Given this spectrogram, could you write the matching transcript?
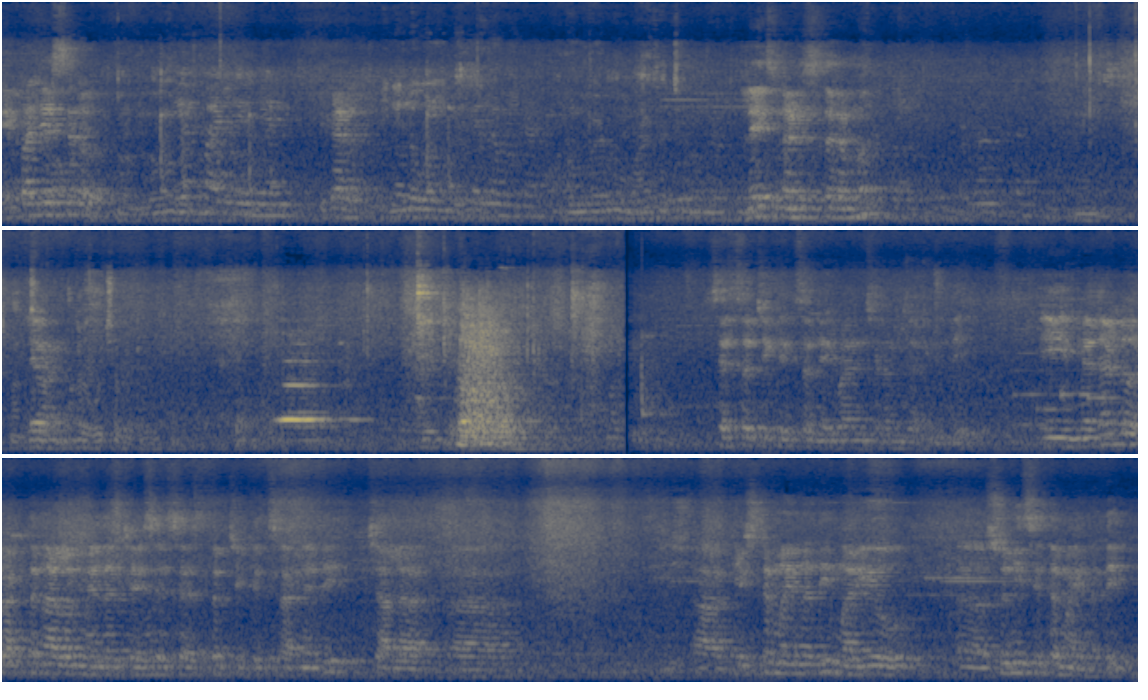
ఏం పని చేస్తారు? లేచి నడుస్తారమ్మా. శస్త్రచికిత్స నిర్వహించడం జరిగింది. ఈ మెదడు రక్తనాళం మీద చేసే శస్త్రచికిత్స అనేది చాలా క్లిష్టమైనది మరియు సునిశ్చితమైనది.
